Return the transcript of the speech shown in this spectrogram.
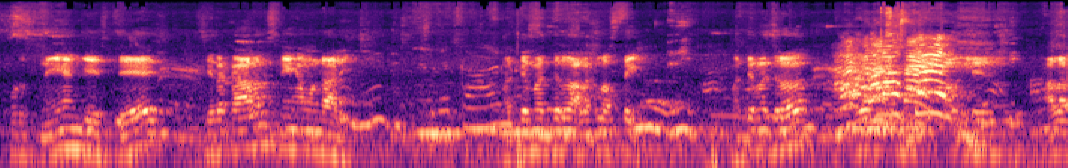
ఇప్పుడు స్నేహం చేస్తే చిరకాలం స్నేహం ఉండాలి. మధ్య మధ్యలో అలకలు వస్తాయి. మధ్య మధ్యలో అలా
